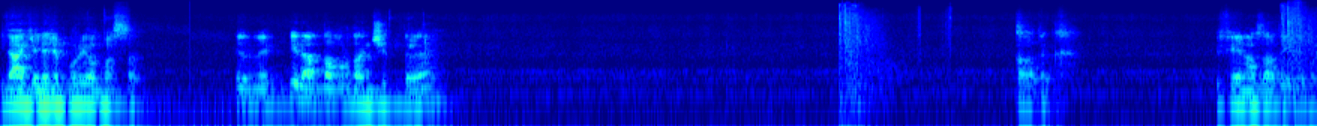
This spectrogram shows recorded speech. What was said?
Bir daha gelelim buraya olmazsa. Evet bir anda buradan çıktı. Kaladık. Büfeye nazar değdirdim.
